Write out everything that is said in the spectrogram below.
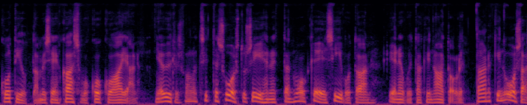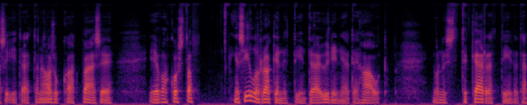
kotiuttamiseen kasvo koko ajan. Ja Yhdysvallat sitten suostui siihen, että no okei, siivotaan Enevetakin atolle. Tai ainakin osa siitä, että nämä asukkaat pääsee evakosta. Ja silloin rakennettiin tämä ydinjätehauta jonne sitten kärrättiin tätä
